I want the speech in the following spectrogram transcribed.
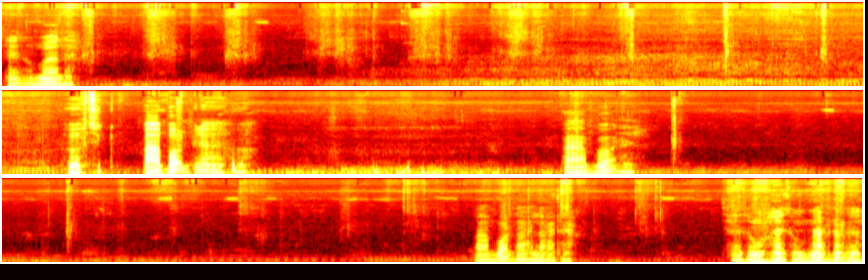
ได้เออกมาเลยโอ้ชิปลาบอนพี่นะโอ้ ปลาบ่นะปลาบ่หลายหลายนะใช้ถุงให้ถุงหน้าพี่น้องเออ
